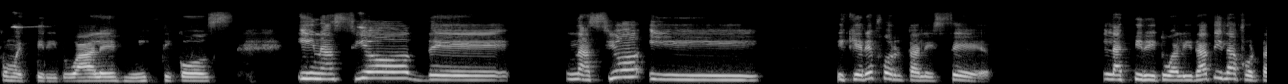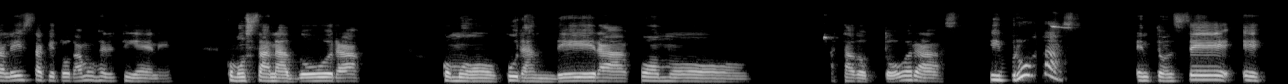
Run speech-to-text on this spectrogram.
como espirituales, místicos, y nació de, nació y, y quiere fortalecer la espiritualidad y la fortaleza que toda mujer tiene, como sanadora, como curandera, como hasta doctoras y brujas. Entonces, eh,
